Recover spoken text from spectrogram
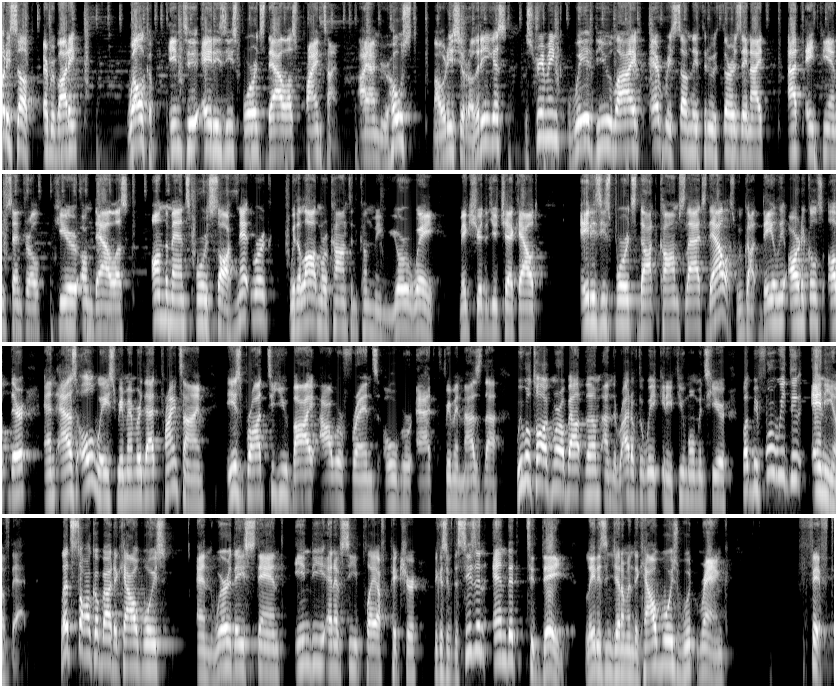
What is up, everybody? Welcome into A to Z Sports Dallas Primetime. I am your host, Mauricio Rodriguez, streaming with you live every Sunday through Thursday night at 8 p.m. Central here on Dallas On Demand Sports Talk Network with a lot more content coming your way. Make sure that you check out a to Z sports.com slash Dallas. We've got daily articles up there. And as always, remember that primetime is brought to you by our friends over at Freeman Mazda. We will talk more about them and the ride of the week in a few moments here. But before we do any of that, let's talk about the Cowboys and where they stand in the NFC playoff picture. Because if the season ended today, ladies and gentlemen, the Cowboys would rank fifth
